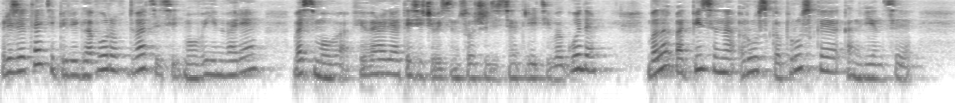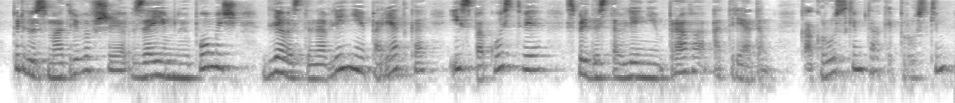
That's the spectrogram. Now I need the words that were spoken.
В результате переговоров 27 января 8 февраля 1863 года была подписана русско-прусская конвенция – предусматривавшие взаимную помощь для восстановления порядка и спокойствия с предоставлением права отрядам, как русским, так и прусским,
